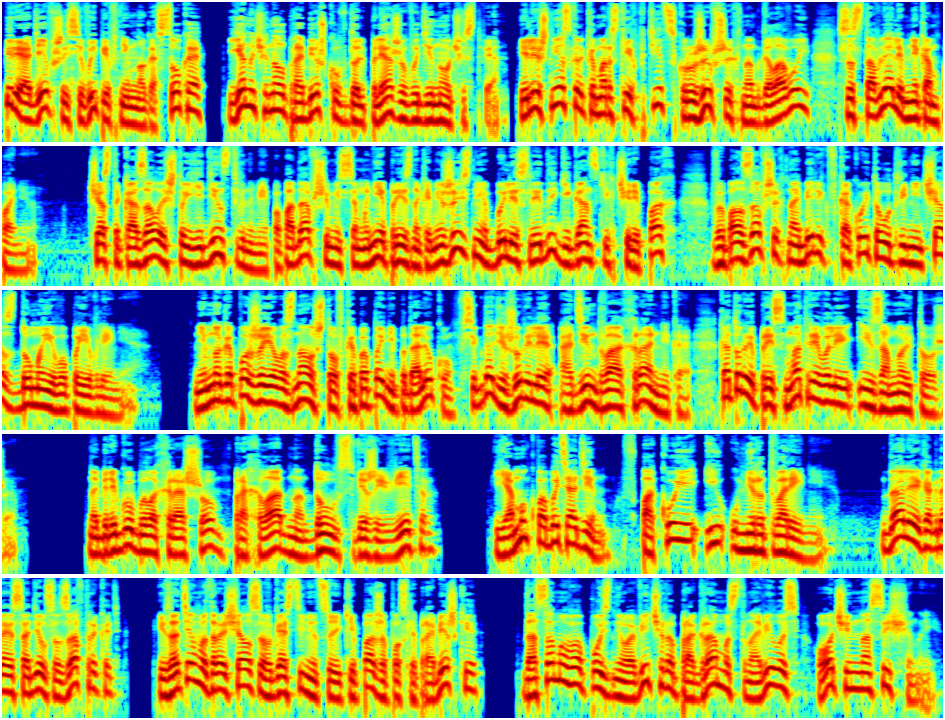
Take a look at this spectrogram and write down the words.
Переодевшись и выпив немного сока, я начинал пробежку вдоль пляжа в одиночестве, и лишь несколько морских птиц, круживших над головой, составляли мне компанию. Часто казалось, что единственными попадавшимися мне признаками жизни были следы гигантских черепах, выползавших на берег в какой-то утренний час до моего появления. Немного позже я узнал, что в КПП неподалеку всегда дежурили один-два охранника, которые присматривали и за мной тоже. На берегу было хорошо, прохладно, дул свежий ветер. Я мог побыть один, в покое и умиротворении. Далее, когда я садился завтракать, и затем возвращался в гостиницу экипажа после пробежки, до самого позднего вечера программа становилась очень насыщенной.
